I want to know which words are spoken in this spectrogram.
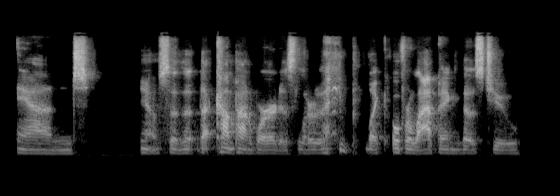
and you know so that, that compound word is literally like overlapping those two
